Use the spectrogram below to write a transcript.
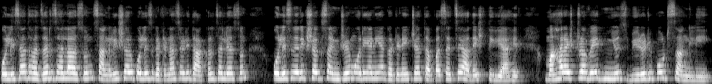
पोलिसात हजर झाला असून सांगली शहर पोलीस घटनास्थळी दाखल झाले असून पोलीस निरीक्षक संजय मोरे यांनी या घटनेच्या तपासाचे आदेश दिले आहेत. Maharashtra Ved news bureau report Sangli.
